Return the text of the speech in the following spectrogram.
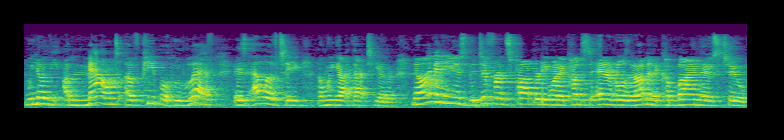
We know the amount of people who left is L of t, and we got that together. Now I'm going to use the difference property when it comes to integrals, and I'm going to combine those two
